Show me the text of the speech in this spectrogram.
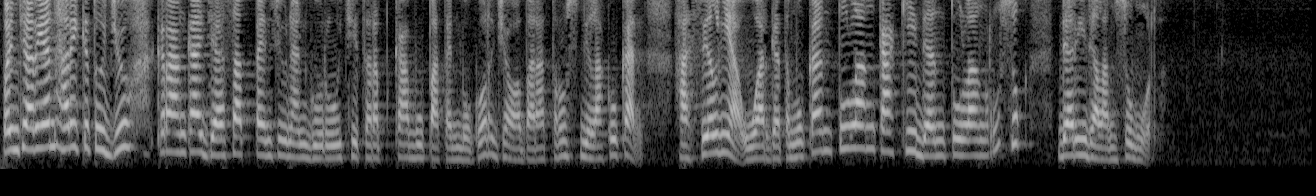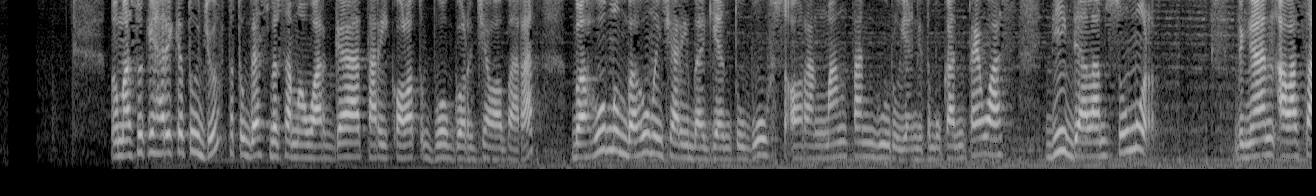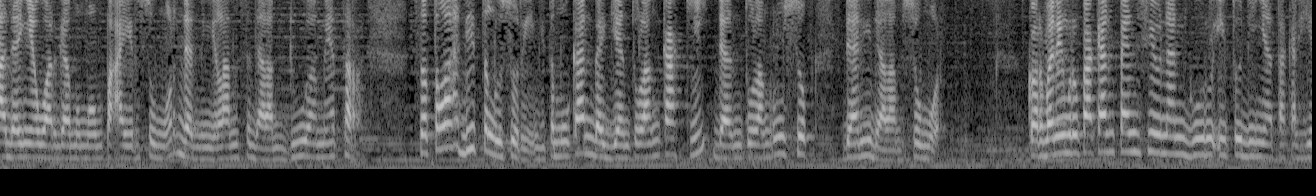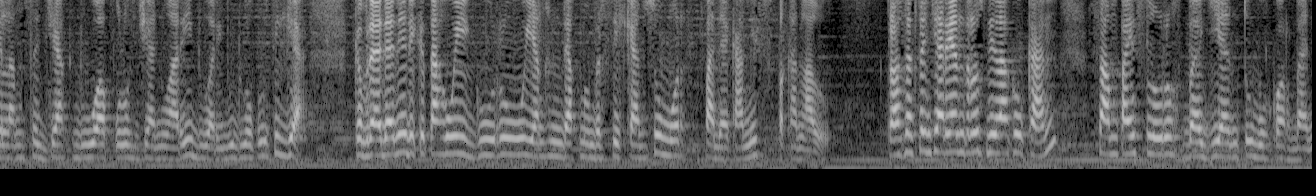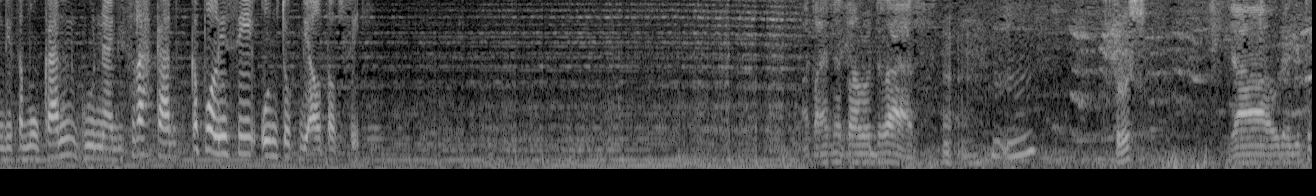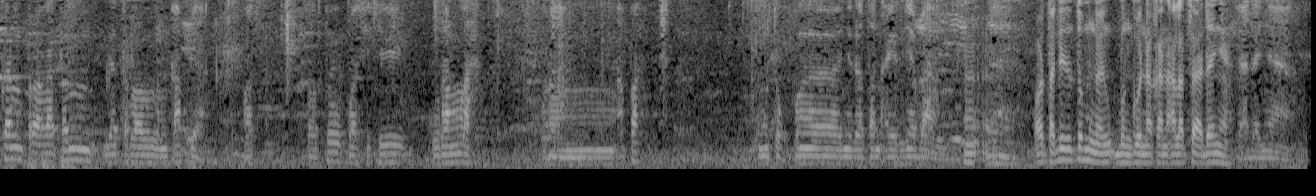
Pencarian hari ketujuh kerangka jasad pensiunan guru Citerep Kabupaten Bogor, Jawa Barat terus dilakukan. Hasilnya warga temukan tulang kaki dan tulang rusuk dari dalam sumur. Memasuki hari ketujuh, petugas bersama warga Tarikolot, Bogor, Jawa Barat, bahu-membahu mencari bagian tubuh seorang mantan guru yang ditemukan tewas di dalam sumur. Dengan alat seadanya warga memompa air sumur dan menyelam sedalam 2 meter. Setelah ditelusuri, ditemukan bagian tulang kaki dan tulang rusuk dari dalam sumur. Korban yang merupakan pensiunan guru itu dinyatakan hilang sejak 20 Januari 2023. Keberadaannya diketahui guru yang hendak membersihkan sumur pada Kamis pekan lalu. Proses pencarian terus dilakukan sampai seluruh bagian tubuh korban ditemukan guna diserahkan ke polisi untuk diautopsi. Mata airnya terlalu deras. Mm-mm. Terus? Ya udah gitu kan peralatan nggak terlalu lengkap ya. Pas satu posisi kurang lah, kurang apa? Untuk penyedotan airnya bang. Oh tadi itu menggunakan alat seadanya? Seadanya.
